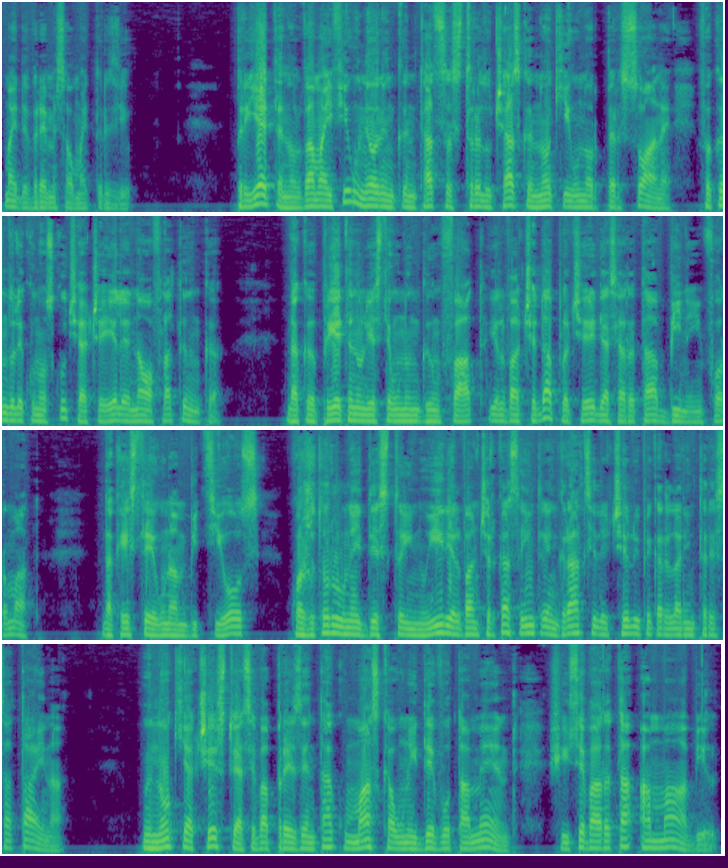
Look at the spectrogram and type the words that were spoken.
mai devreme sau mai târziu. Prietenul va mai fi uneori încântat să strălucească în ochii unor persoane, făcându-le cunoscut ceea ce ele n-au aflat încă. Dacă prietenul este un îngânfat, el va ceda plăcerii de a se arăta bine informat. Dacă este un ambițios, cu ajutorul unei destăinuiri, el va încerca să intre în grațiile celui pe care l-ar interesa taina. În ochii acestuia se va prezenta cu masca unui devotament și se va arăta amabil,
